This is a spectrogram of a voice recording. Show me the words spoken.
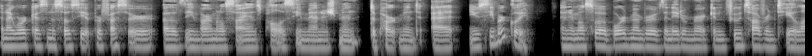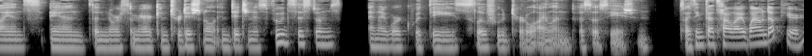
and I work as an associate professor of the Environmental Science Policy Management Department at UC Berkeley. And I'm also a board member of the Native American Food Sovereignty Alliance and the North American Traditional Indigenous Food Systems. And I work with the Slow Food Turtle Island Association. So I think that's how I wound up here,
